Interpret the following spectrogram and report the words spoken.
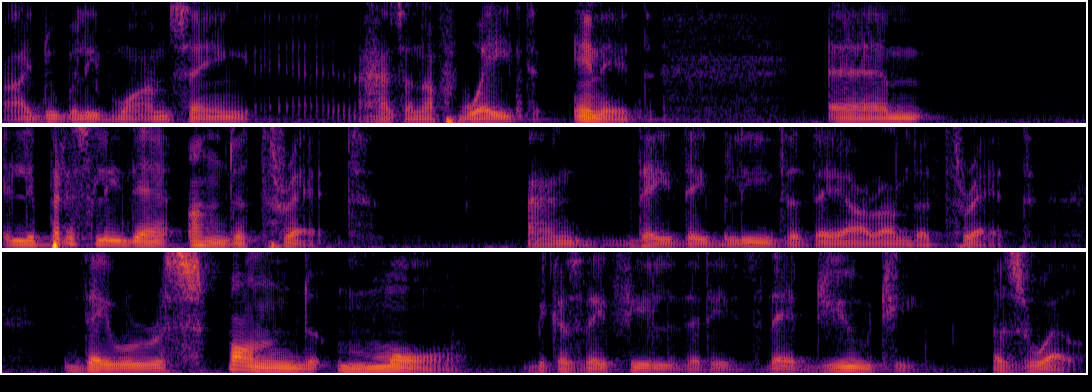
I, do believe what I'm saying has enough weight in it. Um, li they're under threat, and they, they believe that they are under threat, they will respond more because they feel that it's their duty as well,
